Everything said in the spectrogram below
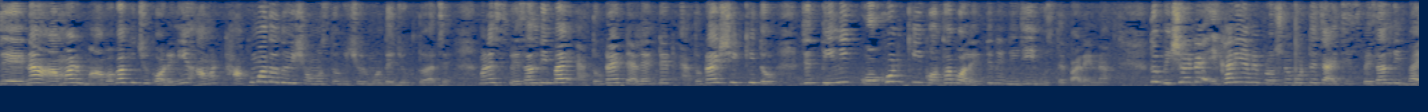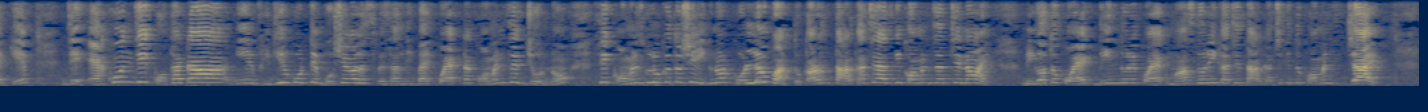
যে, না, আমার মা বাবা কিছু করেনি, আমার ঠাকুমা দাদু এই সমস্ত কিছুর মধ্যে যুক্ত আছে। মানে স্পেশাল দিব্যায় এতটাই ট্যালেন্টেড, এতটাই শিক্ষিত যে তিনি কখন কি কথা বলে তিনি নিজেই বুঝতে পারেন না। বিষয়টা এখানেই আমি প্রশ্ন করতে চাইছি স্পেশাল দীপ ভাইকে, যে এখন যে কথাটা নিয়ে ভিডিও করতে বসে গেল স্পেশাল দীপ ভাই, কয়েকটা কমেন্টসের জন্য, সেই কমেন্টসগুলোকে তো সে ইগনোর করলেও পারতো, কারণ তার কাছে আজকে কমেন্টস যাচ্ছে নয়। বিগত কয়েক দিন ধরে, কয়েক মাস ধরেই কাছে তার কাছে কিন্তু কমেন্টস যায়।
